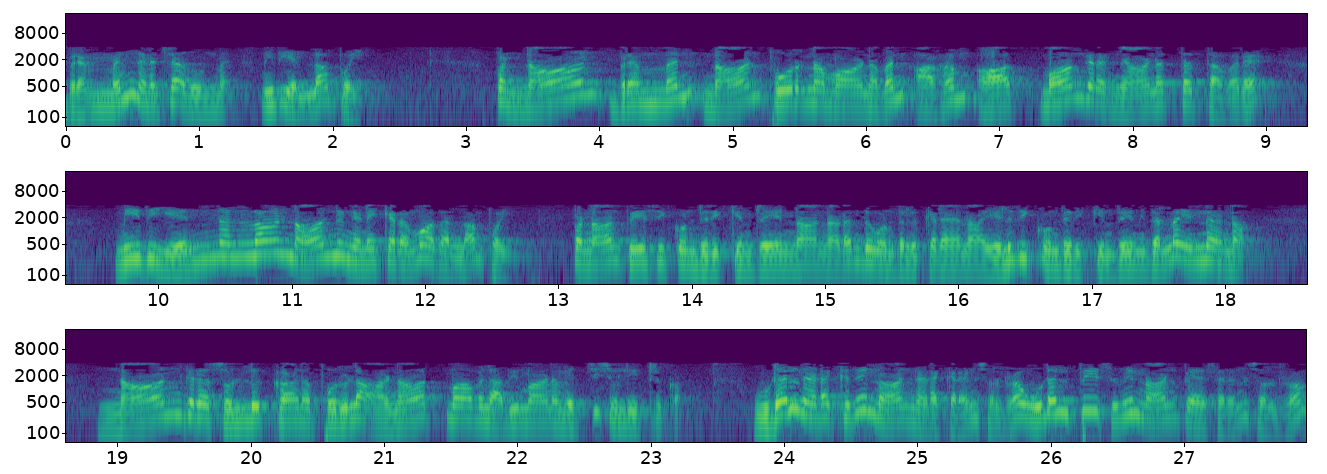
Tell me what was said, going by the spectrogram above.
பிரம்மன் நினைச்சா அது உண்மை. மீதி எல்லாம் பொய். இப்ப நான் பிரம்மன் நான் பூர்ணமானவன் அகம் ஆத்மாங்கிற ஞானத்தை தவிர மீதி என்னெல்லாம் நான் நினைக்கிறோமோ அதெல்லாம் பொய். இப்ப நான் பேசிக்கொண்டிருக்கின்றேன் நான் நடந்து கொண்டிருக்கிறேன் நான் எழுதி கொண்டிருக்கின்றேன் இதெல்லாம் என்னன்னா நான்கிற சொல்லுக்கான பொருளை அனாத்மாவில் அபிமானம் வச்சு சொல்லிட்டு இருக்கோம். உடல் நடக்குது நான் நடக்கிறேன்னு சொல்றோம். உடல் பேசுது நான் பேசுறேன்னு சொல்றோம்.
